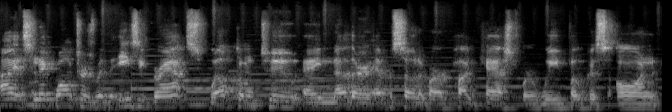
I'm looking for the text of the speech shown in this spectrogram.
Hi, it's Nick Walters with Easy Grants. Welcome to another episode of our podcast where we focus on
